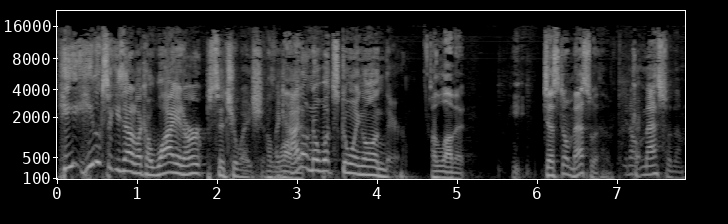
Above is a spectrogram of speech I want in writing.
he he looks like he's out of like a Wyatt Earp situation. like love I it. don't know what's going on there. I love it. He, just don't mess with him. You don't mess with them.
